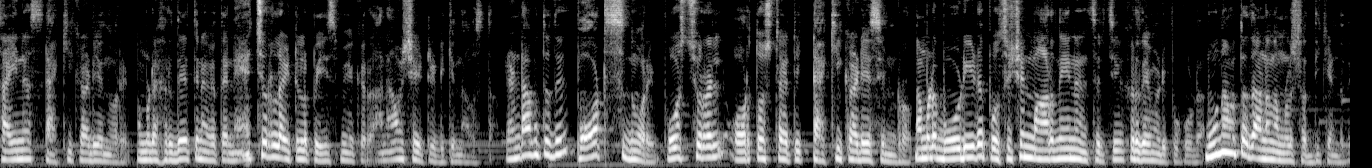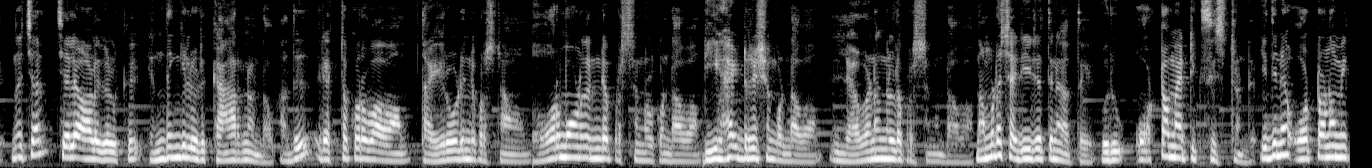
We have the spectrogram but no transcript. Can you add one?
സൈനസ് ടാക്കിക്കാഡിയ എന്ന് പറയും. നമ്മുടെ ഹൃദയത്തിനകത്തെ നാച്ചുറൽ ആയിട്ടുള്ള പേസ് മേക്കർ അനാവശ്യമായിട്ട് ഇടിക്കുന്ന അവസ്ഥ. രണ്ടാമത്തത് പോട്സ് എന്ന് പറയും. പോസ്റ്റുറൽ ഓർത്തോസ്റ്റാറ്റിക് ടാക്കിക്കാർഡിയ സിൻഡ്രോം നമ്മുടെ ബോഡിയുടെ പൊസിഷൻ മാറുന്നതിനനുസരിച്ച് ഹൃദയമിടിപ്പ് കൂടുക. മൂന്നാമത്തതാണ് നമ്മൾ ശ്രദ്ധിക്കേണ്ടത്. എന്ന് വെച്ചാൽ ചില ആളുകൾക്ക് എന്തെങ്കിലും ഒരു കാരണം ഉണ്ടാവും. അത് രക്തക്കുറവാവാം തൈറോയിഡിന്റെ പ്രശ്നമാവാം ഹോർമോണുകളുടെ പ്രശ്നങ്ങൾ കൊണ്ടാവാം ഡീഹൈഡ്രേഷൻ കൊണ്ടാവാം ലവണങ്ങളുടെ പ്രശ്നം കൊണ്ടാവാം നമ്മുടെ ശരീരത്തിനകത്ത് ഒരു ഓട്ടോമാറ്റിക് സിസ്റ്റം ഉണ്ട്. ഇതിന് ഓട്ടോണോമിക്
